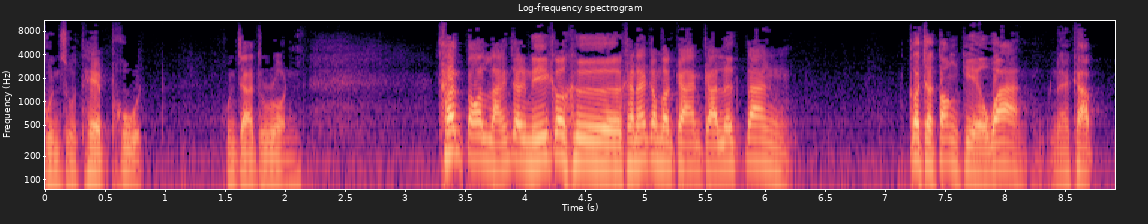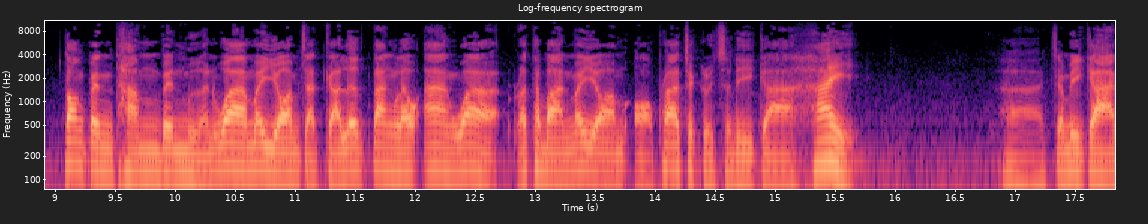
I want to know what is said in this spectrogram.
คุณสุเทพพูด คุณจาตุรนต์ขั้นตอนหลังจากนี้ก็คือคณะกรรมการการเลือกตั้ง ก็จะต้องเกียร์ว่างนะครับ ต้องเป็นทำเป็นเหมือนว่าไม่ยอมจัดการเลือกตั้งแล้วอ้างว่ารัฐบาลไม่ยอมออกพระราชกฤษฎีกาให้อ่าจะมีการ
